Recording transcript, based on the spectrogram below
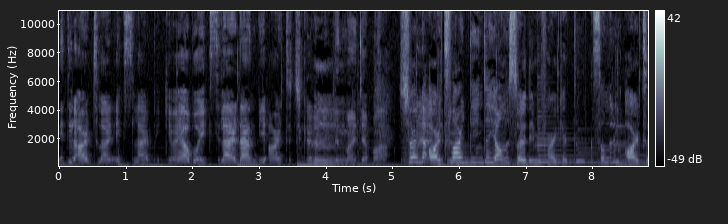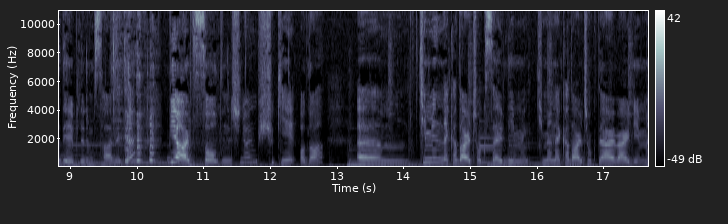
nedir artılar eksiler peki? Veya bu eksilerden bir artı çıkarabildin Hmm. mi acaba? Şöyle merak artılar ediyorum. deyince yanlış söylediğimi fark ettim. Sanırım artı diyebilirim sadece. bir artısı olduğunu düşünüyorum. Şu ki o da kimin ne kadar çok sevdiğimi, kime ne kadar çok değer verdiğimi,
